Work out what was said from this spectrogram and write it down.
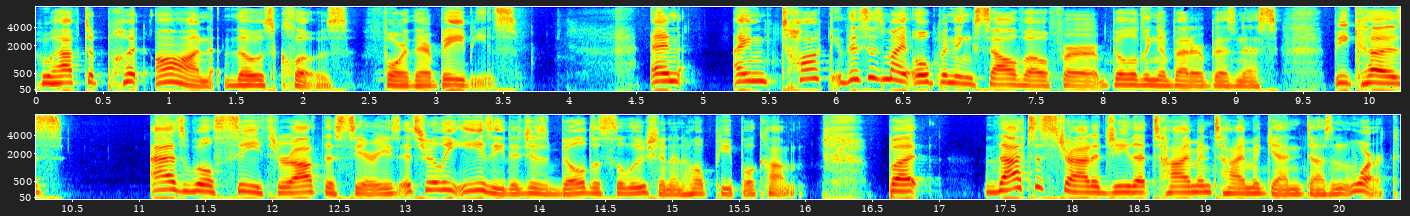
who have to put on those clothes for their babies. And I'm talking, this is my opening salvo for building a better business because as we'll see throughout this series, it's really easy to just build a solution and hope people come. But that's a strategy that time and time again doesn't work.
